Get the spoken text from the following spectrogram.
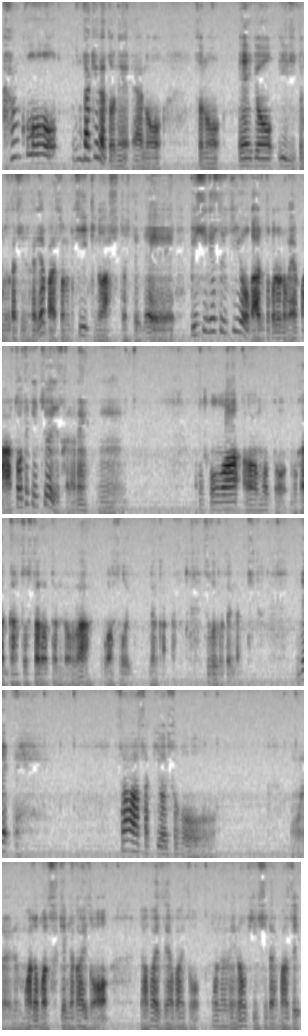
観光だけだとね、あの、その、営業維持って難しいですから、やっぱその地域の足として、えー、ビジネス需要があるところの方がやっぱ圧倒的に強いですからね。うん。ここは、あもっと僕はガットスタだったんだろうな。わ、すごい。なんか、すごいことになっている。で、さあ、先を急ごう。俺、ね、まだまだ先長いぞ。やばいぞ、やばいぞ。こんなね、納期してたらまずい。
